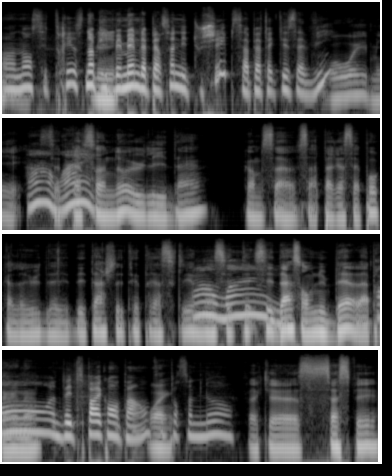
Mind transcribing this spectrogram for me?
Ah non, c'est triste. Non, puis Mais- mais même la personne est touchée, puis ça peut affecter sa vie. Oui, mais Ah, cette ouais. personne-là a eu les dents comme ça ça paraissait pas qu'elle a eu des, des taches de tétracycline. Ah, ouais. Ses dents sont venues belles après un an. Oh, elle devait être super contente, Ouais. cette personne-là. Fait que ça se fait,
